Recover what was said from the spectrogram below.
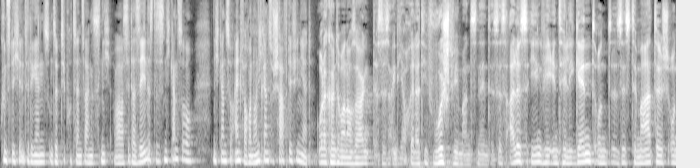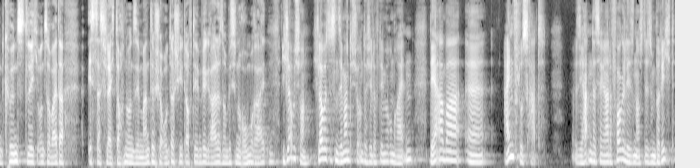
künstliche Intelligenz und 70 Prozent sagen es ist nicht. Aber was Sie da sehen, ist, das ist nicht ganz so, nicht ganz so einfach und auch nicht ganz so scharf definiert. Oder könnte man auch sagen, das ist eigentlich auch relativ wurscht, wie man es nennt. Es ist alles irgendwie intelligent und systematisch und künstlich und so weiter. Ist das vielleicht doch nur ein semantischer Unterschied, auf dem wir gerade so ein bisschen rumreiten? Ich glaube schon. Ich glaube, es ist ein semantischer Unterschied, auf dem wir rumreiten, der aber äh, Einfluss hat Sie hatten das ja gerade vorgelesen aus diesem Bericht,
